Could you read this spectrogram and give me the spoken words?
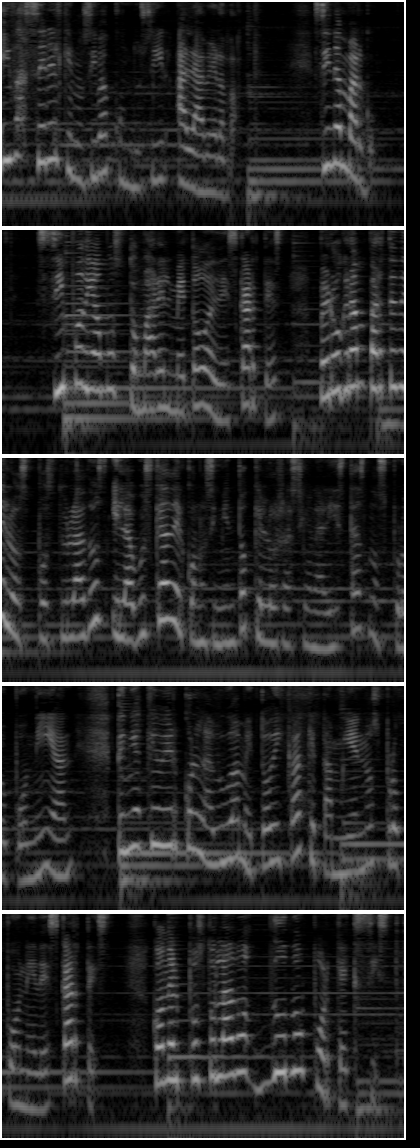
iba a ser el que nos iba a conducir a la verdad. Sin embargo, sí podíamos tomar el método de Descartes, pero gran parte de los postulados y la búsqueda del conocimiento que los racionalistas nos proponían tenía que ver con la duda metódica que también nos propone Descartes. Con el postulado dudo porque existo.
